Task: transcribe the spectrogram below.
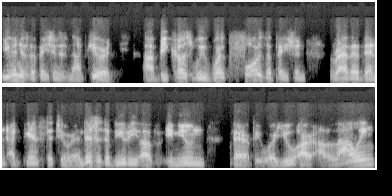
even if the patient is not cured, uh, because we work for the patient rather than against the tumor. And this is the beauty of immune therapy, where you are allowing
